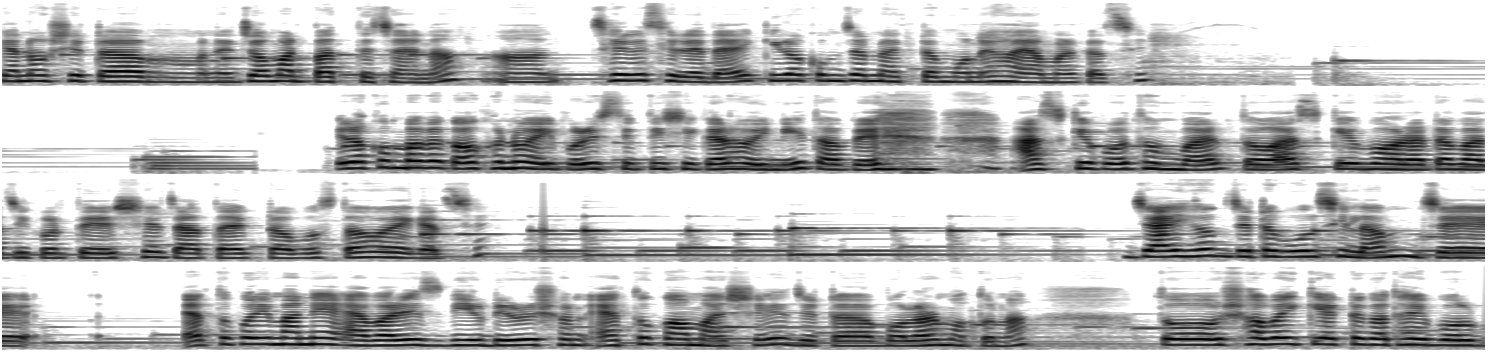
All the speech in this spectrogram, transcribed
কেন সেটা মানে জমাট বাঁধতে চায় না? ছেড়ে ছেড়ে দেয়। কীরকম যেন একটা মনে হয় আমার কাছে। এরকমভাবে কখনো এই পরিস্থিতির শিকার হয়নি, তবে আজকে প্রথমবার, তো আজকে ভরাটা বাজি করতে এসে যা তা একটা অবস্থা হয়ে গেছে। যাই হোক, যেটা বলছিলাম যে, এত পরিমাণে অ্যাভারেজ ভিউ ডিউরেশন এত কম আসে, যেটা বলার মতো না। তো সবাইকে একটা কথাই বলব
